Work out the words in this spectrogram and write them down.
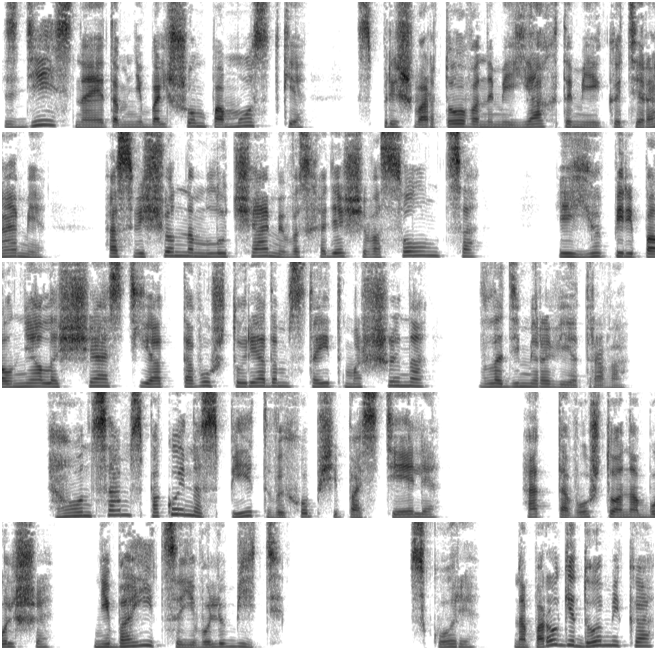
Здесь, на этом небольшом помостке, с пришвартованными яхтами и катерами, освещенном лучами восходящего солнца, ее переполняло счастье от того, что рядом стоит машина Владимира Ветрова. А он сам спокойно спит в их общей постели. От того, что она больше не боится его любить. Вскоре на пороге домика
